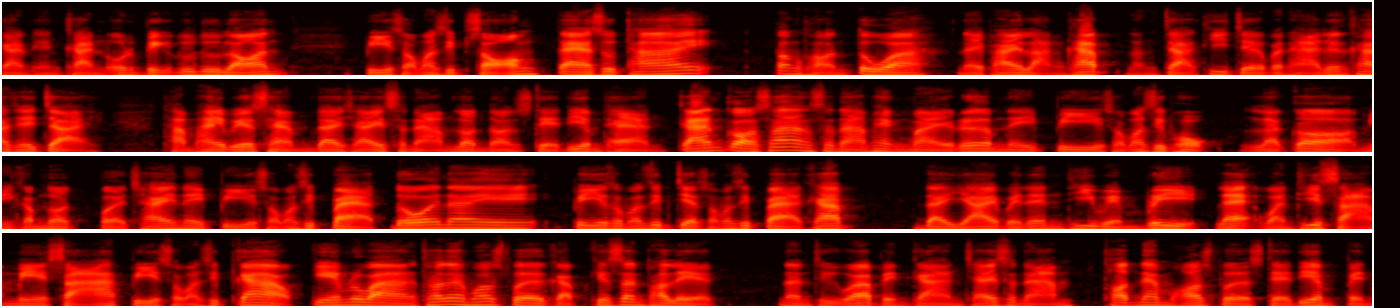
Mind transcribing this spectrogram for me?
การแข่งขันโอลิมปิกฤดูร้อน ปี 2012 แต่สุดท้ายต้องถอนตัวในภายหลังครับ หลังจากที่เจอปัญหาเรื่องค่าใช้จ่ายทำให้เวสต์แฮมได้ใช้สนามลอนดอนสเตเดียมแทน การก่อสร้างสนามแห่งใหม่เริ่มในปี 2016 แล้วก็มีกำหนดเปิดใช้ในปี 2018 โดยในปี 2017-2018 ครับ ได้ย้ายไปเล่นที่เวมบรีย์และวันที่ 3 เมษายนปี 2019 เกมระหว่างท็อตแนมฮอสเปอร์กับเคสตันพาเลตนั่นถือว่าเป็นการใช้สนามท็อตแนมฮอสเปอร์สเตเดียมเป็น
